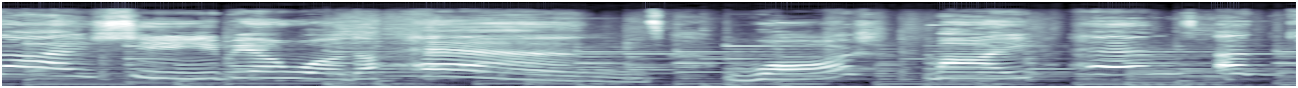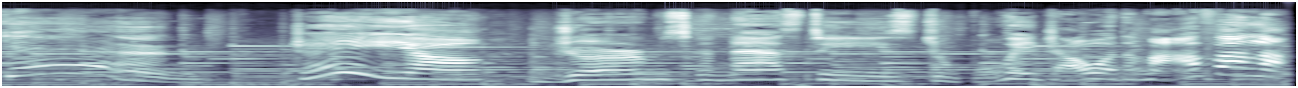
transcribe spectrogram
再洗一遍我的 hands. Wash my hands again. 这样，germs 和 nasties 就不会找我的麻烦了。”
